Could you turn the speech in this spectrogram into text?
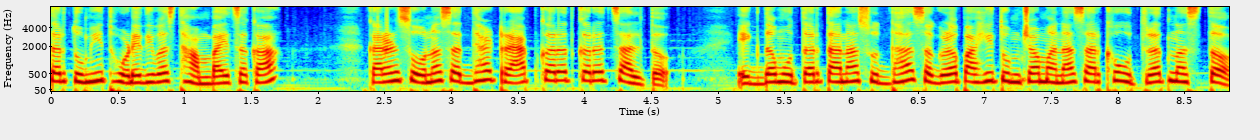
तर तुम्ही थोडे दिवस थांबायचं का? कारण सोनं सध्या ट्रॅप करत करत चालतं. एकदम उतरताना सुद्धा सगळं पाही तुमच्या मनासारखं उतरत नसतं.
